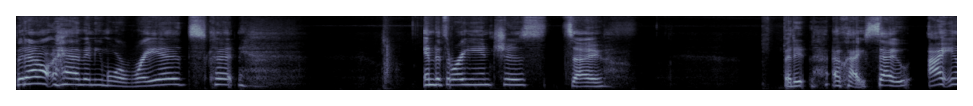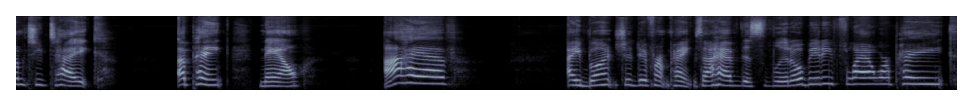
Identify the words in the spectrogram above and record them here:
but I don't have any more reds cut into three inches. So, but it, okay. So I am to take a pink. Now, I have a bunch of different pinks. I have this little bitty flower pink.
